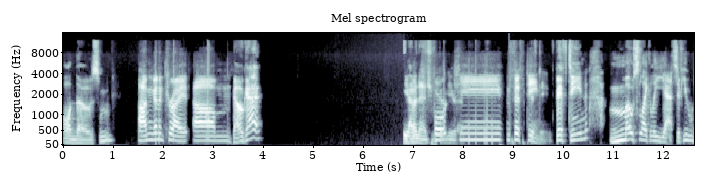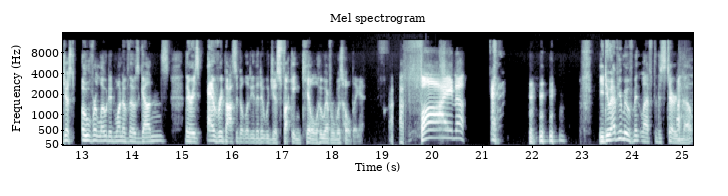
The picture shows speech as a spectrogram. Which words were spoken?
on those. I'm gonna try it. Um, Okay. You have an edge. for the gear head. 14, 15. 15. 15 most likely yes if you just overloaded one of those guns there is every possibility that it would just fucking kill whoever was holding Uh, Fine. you do have your movement left this turn though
